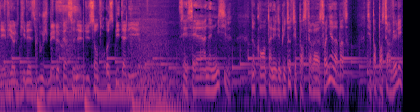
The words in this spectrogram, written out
Des viols qui laissent bouche bée le personnel du centre hospitalier. C'est inadmissible. Donc quand on est d'hôpitaux, c'est pour se faire soigner à la base. C'est pas pour se faire violer.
